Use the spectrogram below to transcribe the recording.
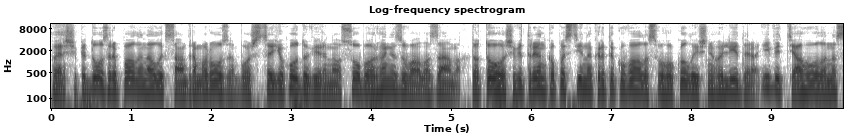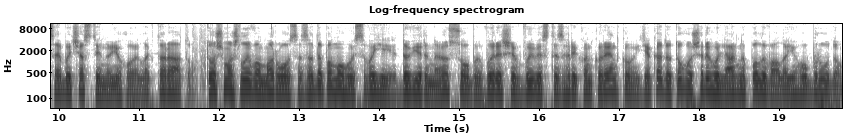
Перші підозри пали на Олександра Мороза, бо ж це його довірена особа організувала замах. До того ж, Вітренко постійно критикувала свого колишнього лідера і відтягувала на себе частину його електорату. Тож, можливо, Мороза за допомогою своєї довіреної особи вирішив вивести з гри конкурентку, яка до того ж регулярно поливала його брудом.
